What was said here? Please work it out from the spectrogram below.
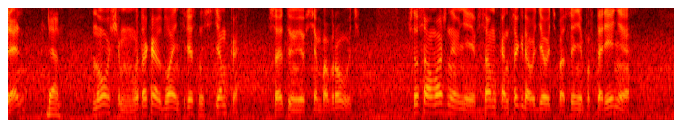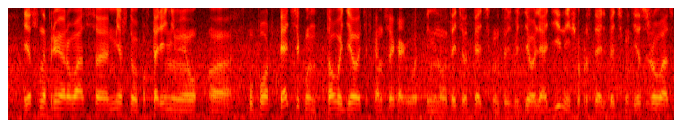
Реально? Да. Ну, в общем, вот такая вот была интересная системка. Советуем ее всем попробовать. Что самое важное в ней? В самом конце, когда вы делаете последнее повторение, если, например, у вас э, между повторениями э, упор 5 секунд, то вы делаете в конце как бы вот именно вот эти вот 5 секунд. То есть вы сделали один и еще простояли 5 секунд. Если же у вас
